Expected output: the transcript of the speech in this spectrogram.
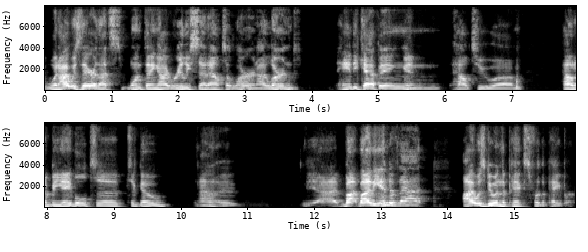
when I was there, that's one thing I really set out to learn. I learned handicapping and how to um, how to be able to to go. Uh, yeah, by by the end of that, I was doing the picks for the paper.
